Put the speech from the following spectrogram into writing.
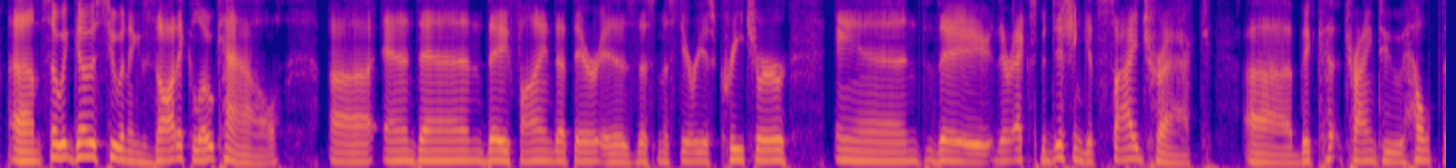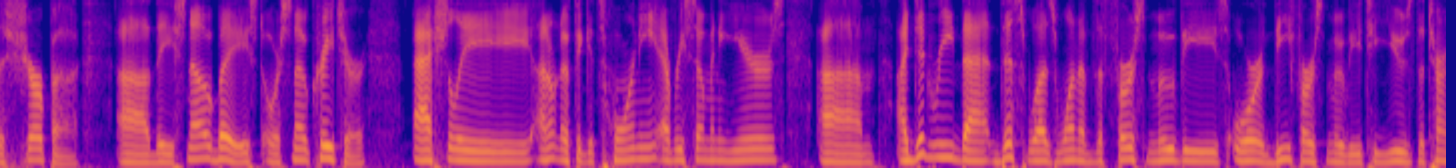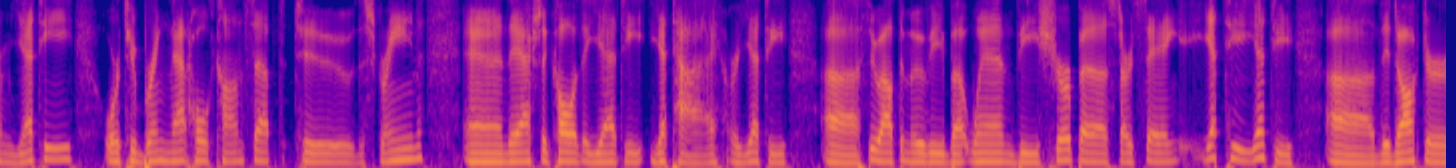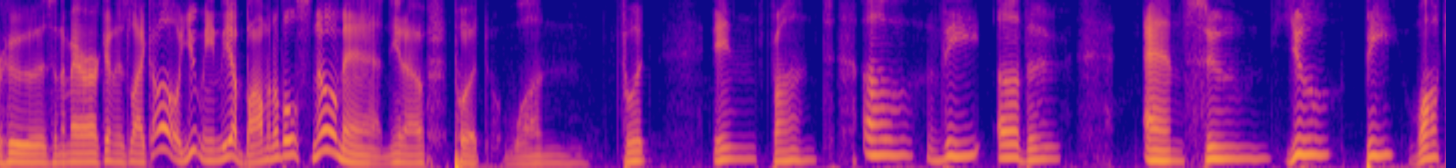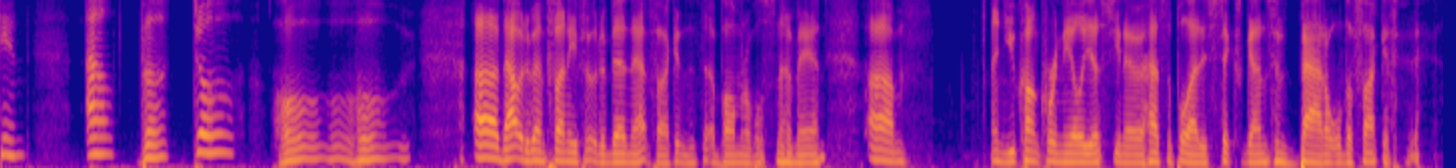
um, so it goes to an exotic locale. Uh, and then they find that there is this mysterious creature, and they their expedition gets sidetracked, uh, bec- trying to help the Sherpa, uh, the snow beast or snow creature. Actually, I don't know if it gets horny every so many years, um, I did read that this was one of the first movies, or the first movie, to use the term Yeti or to bring that whole concept to the screen. And they actually call it the Yeti, Yeti, or Yeti uh, throughout the movie. But when the Sherpa starts saying Yeti, Yeti, uh, the doctor, who is an American, is like, "Oh, you mean the abominable snowman?" You know, put one foot in front of the other, and soon you'll be walking out the door. Uh, that would have been funny if it would have been that fucking abominable snowman. Um, and Yukon Cornelius, you know, has to pull out his six guns and battle the fucking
